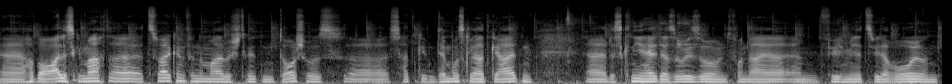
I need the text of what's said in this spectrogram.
Äh, habe auch alles gemacht, äh, Zweikämpfe normal bestritten, Torschuss, äh, hat, der Muskel hat gehalten, äh, das Knie hält ja sowieso und von daher ähm, fühle ich mich jetzt wieder wohl und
